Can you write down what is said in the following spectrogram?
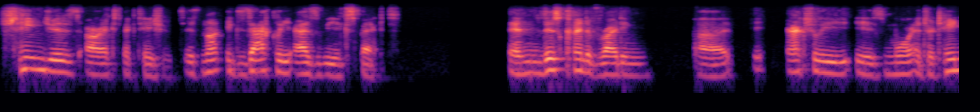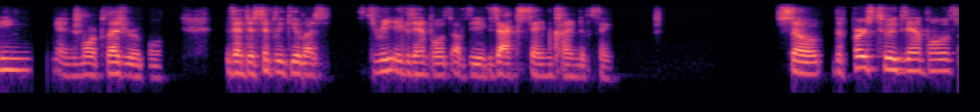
changes our expectations. It's not exactly as we expect. And this kind of writing uh, actually is more entertaining and more pleasurable than to simply give us three examples of the exact same kind of thing. So the first two examples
